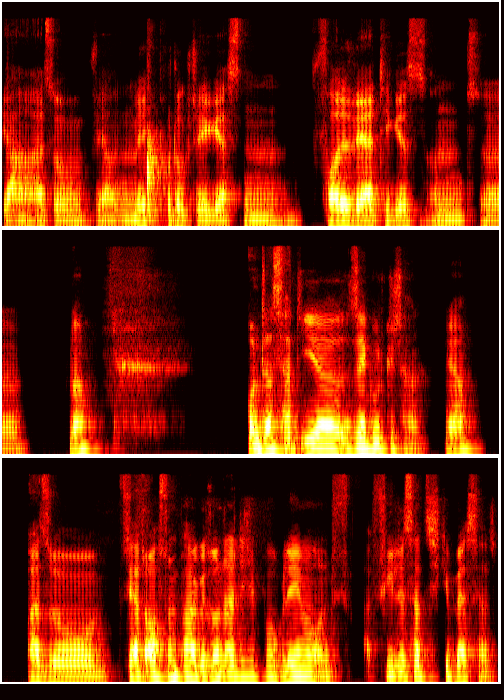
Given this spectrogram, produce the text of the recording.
ja, also wir haben Milchprodukte gegessen, vollwertiges und äh, ne? Und das hat ihr sehr gut getan, ja. Also sie hat auch so ein paar gesundheitliche Probleme und vieles hat sich gebessert.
